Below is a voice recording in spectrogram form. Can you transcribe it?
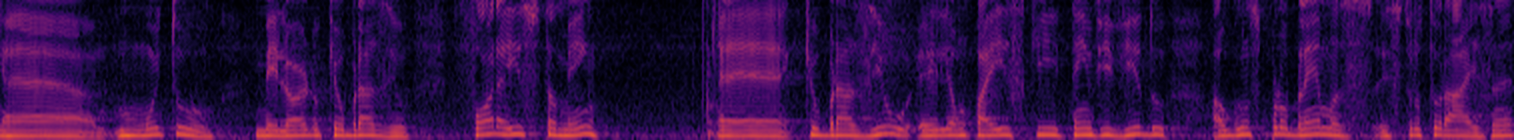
é, muito melhor do que o Brasil. Fora isso também, é, que o Brasil ele é um país que tem vivido alguns problemas estruturais, né?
